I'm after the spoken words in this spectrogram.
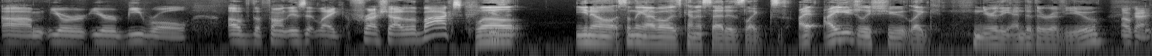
um, your your B roll of the phone? Is it like fresh out of the box? Well, you know, something I've always kind of said is like I, I usually shoot like near the end of the review. okay.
